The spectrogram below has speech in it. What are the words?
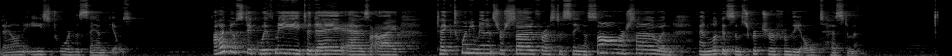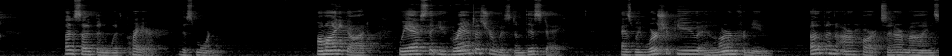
down east toward the Sand Hills. I hope you'll stick with me today as I take 20 minutes or so for us to sing a song or so and, and look at some scripture from the Old Testament. Let us open with prayer this morning. Almighty God, we ask that you grant us your wisdom this day as we worship you and learn from you. Open our hearts and our minds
